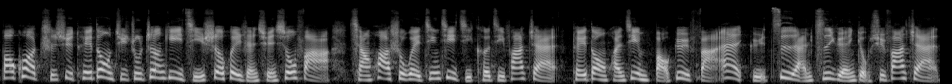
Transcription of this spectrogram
包括持续推动居住正义及社会人权修法，强化数位经济及科技发展，推动环境保育法案与自然资源永续发展，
